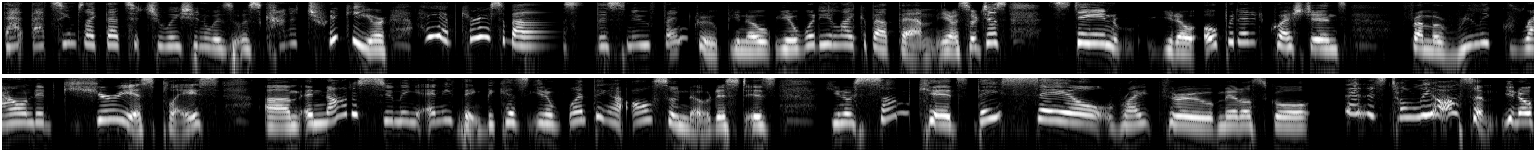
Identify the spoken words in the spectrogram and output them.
that that seems like that situation was was kind of tricky or hey i'm curious about this new friend group you know you know what do you like about them you know so just staying you know open-ended questions from a really grounded, curious place, um, and not assuming anything. Because, you know, one thing I also noticed is, you know, some kids, they sail right through middle school and it's totally awesome. You know,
